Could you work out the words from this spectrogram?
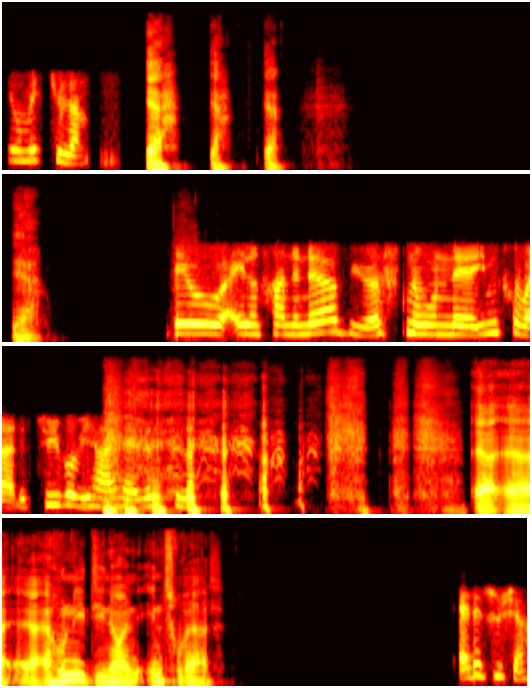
Det er jo Midtjylland. Ja, ja, ja. Ja. Det er jo Ellen Trane Nørby og sådan nogle uh, introverte typer, vi har her i Vestjylland. er, er, er hun i dine øjne introvert? Ja, det synes jeg.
